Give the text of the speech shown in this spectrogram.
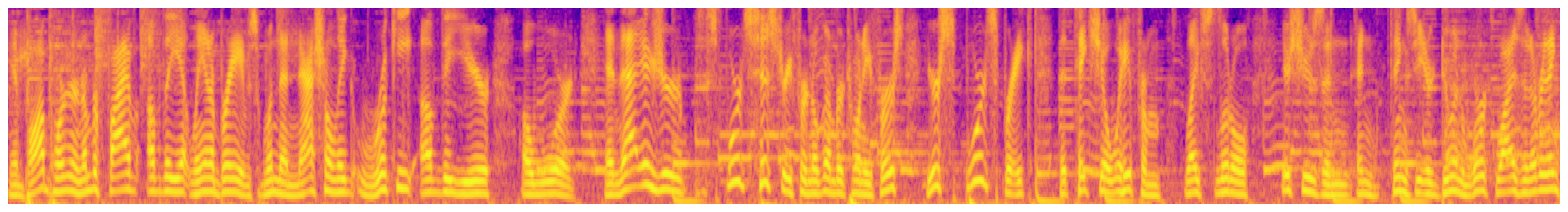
and Bob Horner, number five of the Atlanta Braves, won the National League Rookie of the Year award. And that is your sports history for November 21st, your sports break that takes you away from life's little issues and, and things that you're doing work wise and everything,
